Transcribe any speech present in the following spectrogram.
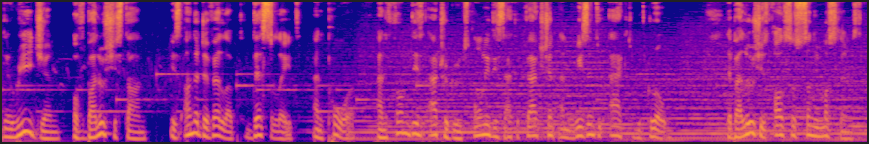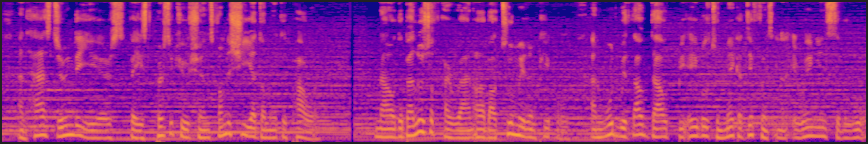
The region of Baluchistan is underdeveloped, desolate, and poor, and from these attributes only dissatisfaction and reason to act would grow. The Baluch is also Sunni Muslims and has during the years faced persecutions from the Shia dominated power. Now the Baluch of Iran are about 2 million people and would without doubt be able to make a difference in an Iranian civil war.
